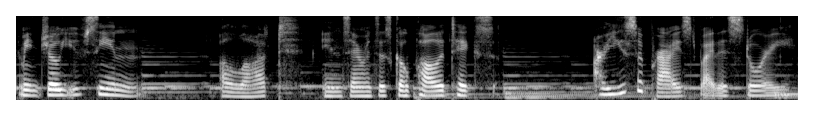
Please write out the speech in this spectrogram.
I mean, Joe, you've seen a lot in San Francisco politics. Are you surprised by this story?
